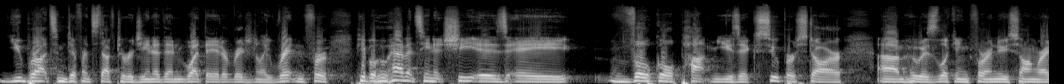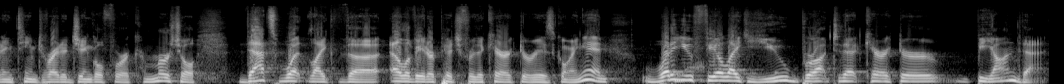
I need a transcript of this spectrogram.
you brought some different stuff to Regina than what they had originally written. For people who haven't seen it, she is a vocal pop music superstar um, who is looking for a new songwriting team to write a jingle for a commercial. That's what like the elevator pitch for the character is going in. What do you feel like you brought to that character beyond that?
